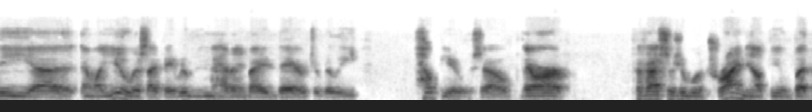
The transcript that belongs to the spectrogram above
the uh, NYU was like they really didn't have anybody there to really help you. So there are professors who will try and help you, but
